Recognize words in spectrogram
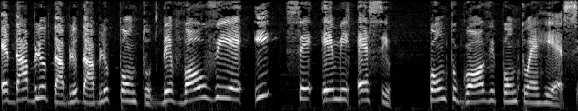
é www.devolveicms.gov.rs.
